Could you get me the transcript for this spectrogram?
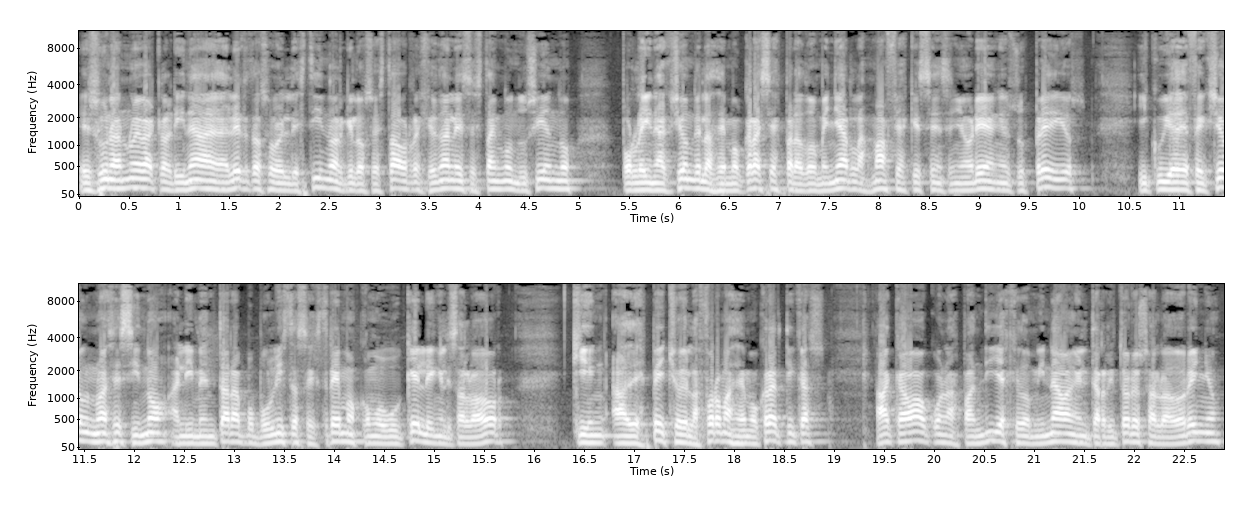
Es una nueva clarinada de alerta sobre el destino al que los estados regionales están conduciendo por la inacción de las democracias para domeñar las mafias que se enseñorean en sus predios y cuya defección no hace sino alimentar a populistas extremos como Bukele en El Salvador, quien, a despecho de las formas democráticas, ha acabado con las pandillas que dominaban el territorio salvadoreño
